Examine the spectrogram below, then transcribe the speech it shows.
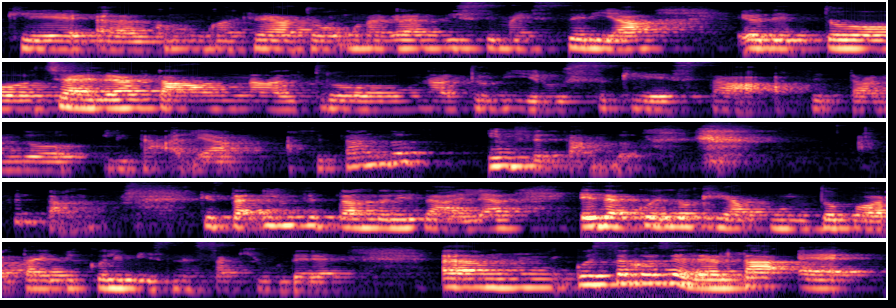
che eh, comunque ha creato una grandissima isteria e ho detto c'è in realtà un altro, un altro virus che sta affettando l'Italia. Affettando? Infettando che sta infettando l'Italia ed è quello che appunto porta i piccoli business a chiudere. Um, questa cosa in realtà è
